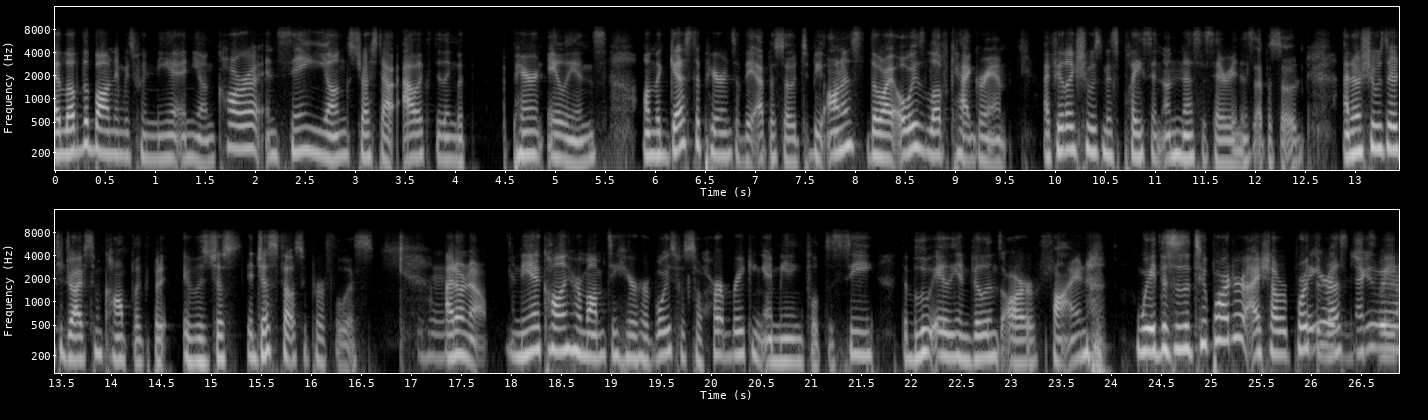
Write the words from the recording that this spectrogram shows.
I love the bonding between Nia and young Kara, and seeing young, stressed out Alex dealing with apparent aliens on the guest appearance of the episode. To be honest, though I always loved Kat Grant, I feel like she was misplaced and unnecessary in this episode. I know she was there to drive some conflict, but it was just it just felt superfluous. Mhm. I don't know. Nia calling her mom to hear her voice was so heartbreaking and meaningful to see. The blue alien villains are fine. Wait, this is a two-parter. I shall report They the rest next week.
